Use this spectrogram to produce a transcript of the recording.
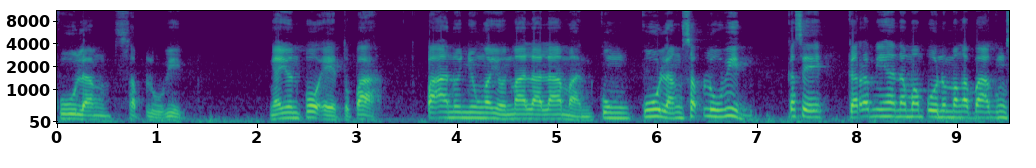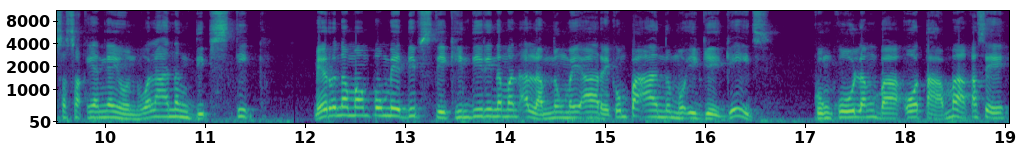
kulang sa fluid. Ngayon po, eto pa. Paano nyo ngayon malalaman kung kulang sa fluid? Kasi karamihan naman po ng mga bagong sasakyan ngayon, wala nang dipstick. Meron naman pong may dipstick, hindi rin naman alam nung may-ari kung paano mo i-gauge. Kung kulang ba o tama. Kasi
